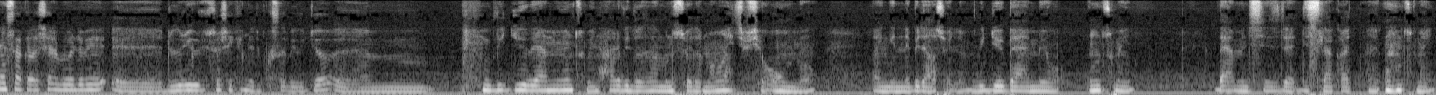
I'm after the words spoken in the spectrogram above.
Neyse arkadaşlar böyle bir e, duyuru videosu çekeyim dedim kısa bir video. E, videoyu beğenmeyi unutmayın. Her videoda bunu söylerim ama hiçbir şey olmuyor. Ben yine bir daha söyleyeyim. Videoyu beğenmeyi unutmayın. Beğenmediyseniz de dislike atmayı unutmayın.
